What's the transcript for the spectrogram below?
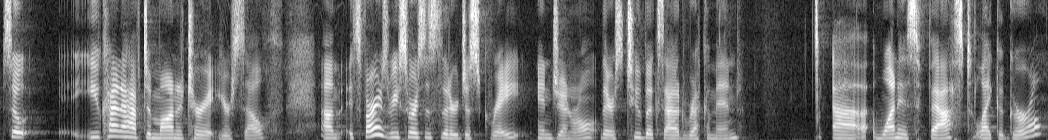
So you kind of have to monitor it yourself. Um, as far as resources that are just great in general, there's two books I would recommend. Uh, one is Fast Like a Girl.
